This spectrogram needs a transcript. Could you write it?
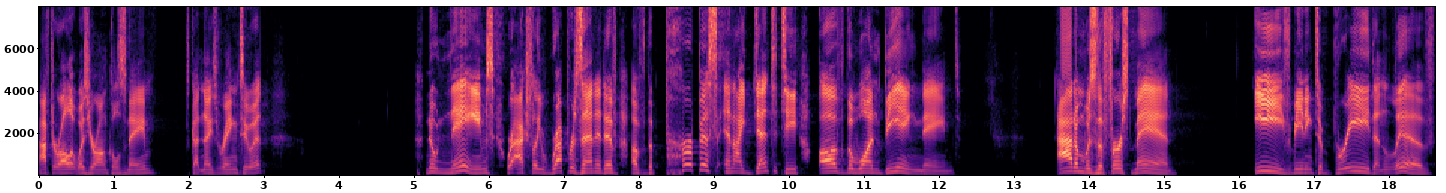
After all, it was your uncle's name. It's got a nice ring to it. No, names were actually representative of the purpose and identity of the one being named. Adam was the first man, Eve, meaning to breathe and live,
